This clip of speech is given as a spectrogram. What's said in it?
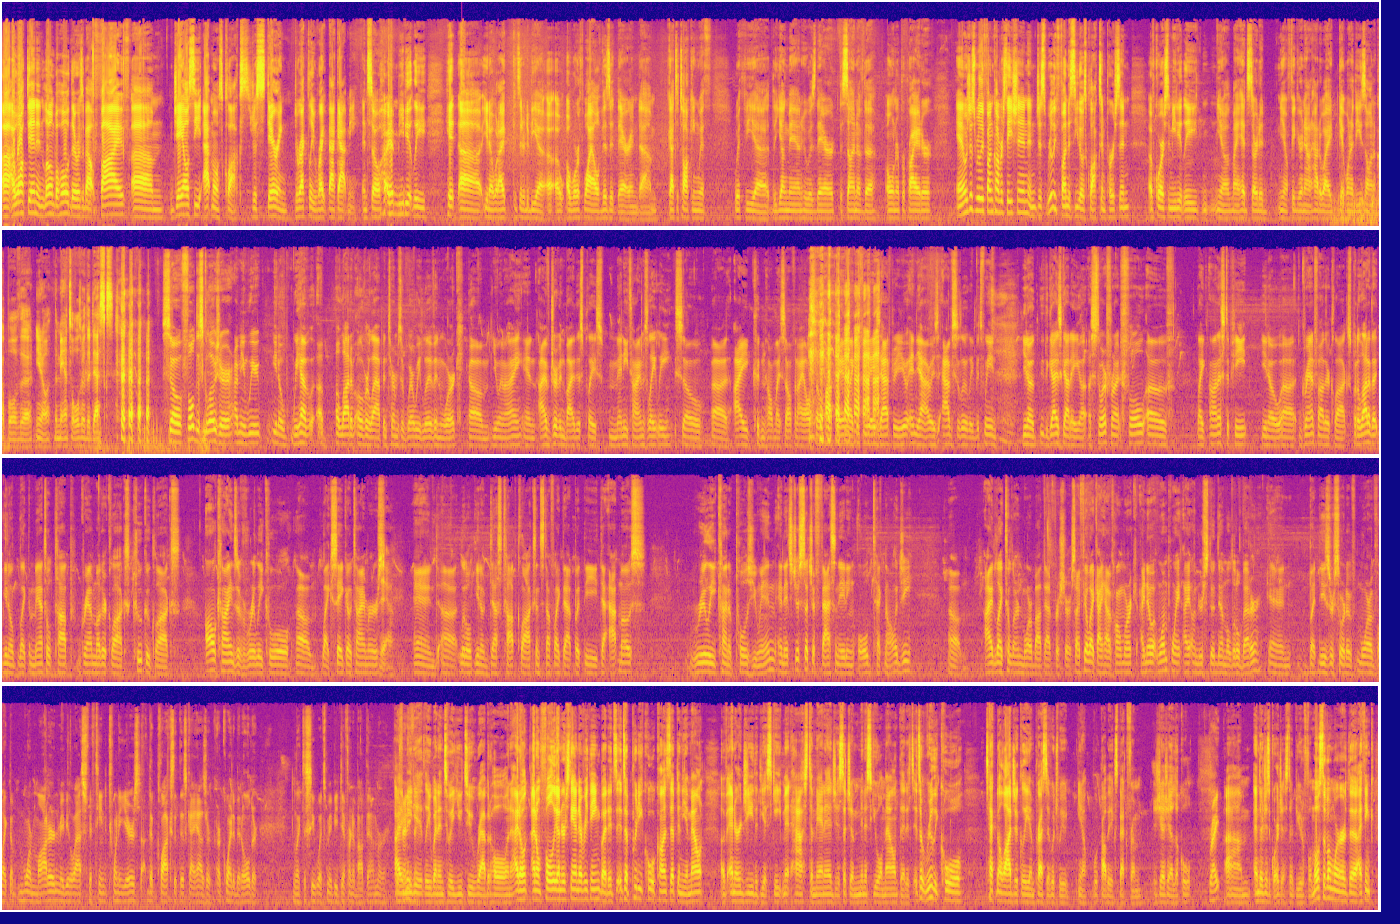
uh, I walked in, and lo and behold, there was about five um, JLC Atmos clocks just staring directly right back at me. And so I immediately hit, uh, you know, what I consider to be a, a, a worthwhile visit there, and um, got to talking with with the uh, the young man who was there, the son of the owner proprietor, and it was just really fun conversation and just really fun to see those clocks in person of course, immediately, you know, my head started, you know, figuring out how do I get one of these on a couple of the, you know, the mantles or the desks. so, full disclosure, I mean, we, you know, we have a, a, lot of overlap in terms of where we live and work, um, you and I, and I've driven by this place many times lately, so uh, I couldn't help myself, and I also popped in like a few days after you, and yeah, I was absolutely between, you know, the guy's got a, a storefront full of like honest to Pete you know, uh, grandfather clocks, but a lot of the, you know, like the mantle top grandmother clocks, cuckoo clocks, all kinds of really cool, um, like Seiko timers. Yeah. And uh, little, you know, desktop clocks and stuff like that. But the the Atmos really kind of pulls you in, and it's just such a fascinating old technology. Um, I'd like to learn more about that for sure. So I feel like I have homework. I know at one point I understood them a little better, and but these are sort of more of like the more modern, maybe the last 15 to 20 years. The clocks that this guy has are, are quite a bit older. I'd like to see what's maybe different about them or I immediately anything. went into a YouTube rabbit hole and I don't I don't fully understand everything but it's it's a pretty cool concept and the amount of energy that the escapement has to manage is such a minuscule amount that it's it's a really cool technologically impressive which we you know would probably expect from Jaeger LeCoultre right um, and they're just gorgeous they're beautiful most of them were the I think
